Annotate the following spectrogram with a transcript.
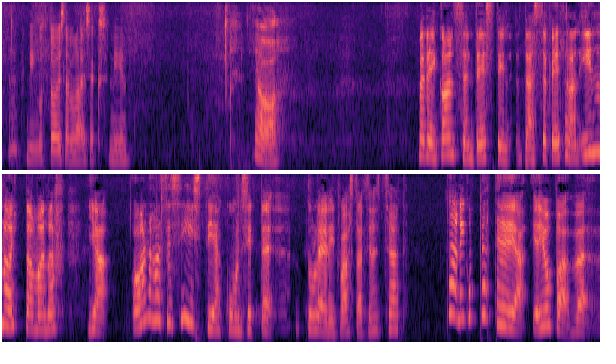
niin kuin toisenlaiseksi, niin joo. Mä tein kans sen testin tässä Petran innoittamana ja onhan se siistiä, kun sitten tulee niitä vastauksia, että sä tämä niinku pätee ja, ja jopa vä-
